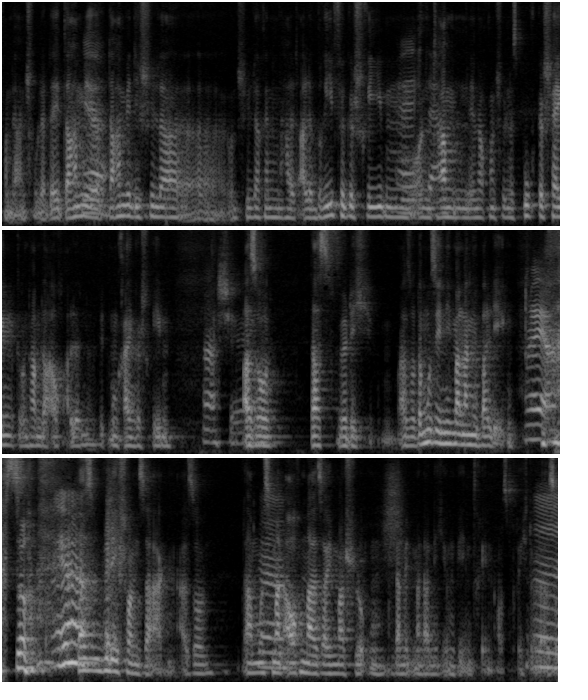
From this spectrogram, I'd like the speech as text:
von der Anschule. Da, da, haben wir, Ja. da haben wir die Schüler äh, und Schülerinnen halt alle Briefe geschrieben Echt, und ja? haben mir noch ein schönes Buch geschenkt und haben da auch alle eine Widmung reingeschrieben. Ah, schön. Also das würde ich, also da muss ich nicht mal lange überlegen. Naja. So, Ja. das würde ich schon sagen. Also da muss Ja. man auch mal, sag ich mal, schlucken, damit man da nicht irgendwie in Tränen ausbricht oder so.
